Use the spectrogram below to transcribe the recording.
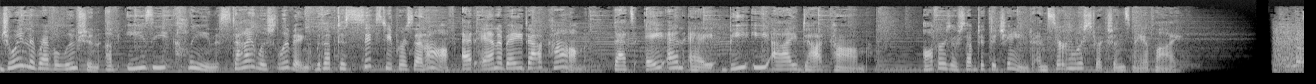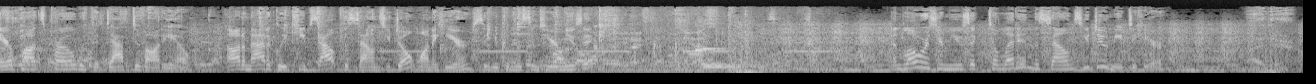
Join the revolution of easy, clean, stylish living with up to 60% off at anabei.com. That's A N A B E I.com. Offers are subject to change and certain restrictions may apply. AirPods Pro with adaptive audio automatically keeps out the sounds you don't want to hear so you can listen to your music and lowers your music to let in the sounds you do need to hear. Hi there.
